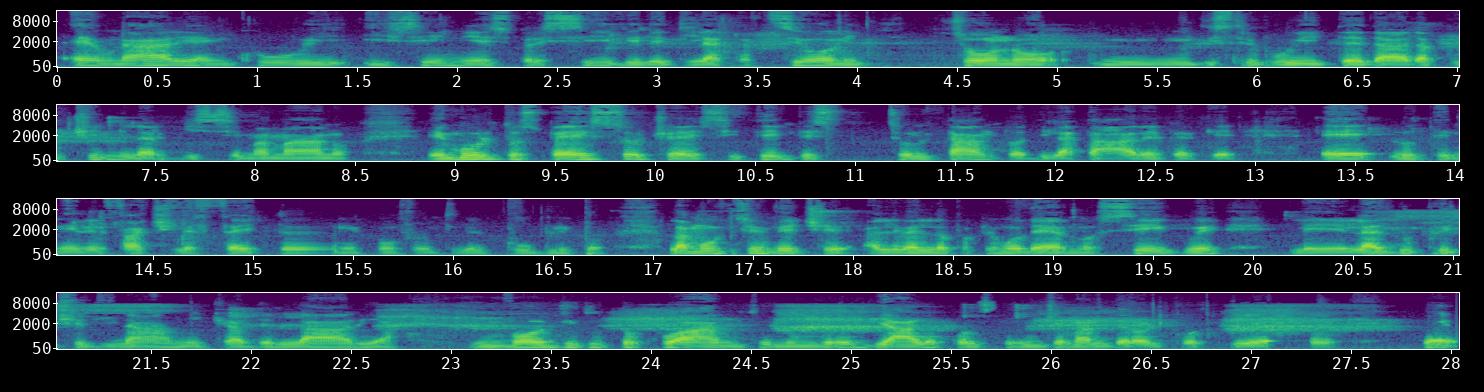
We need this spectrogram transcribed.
è un'area in cui i segni espressivi, le dilatazioni sono mh, distribuite da, da Puccini in larghissima mano e molto spesso cioè, si tende soltanto a dilatare perché è l'ottenere il facile effetto nei confronti del pubblico. La Muzio invece a livello proprio moderno segue le- la duplice dinamica dell'aria, involgi tutto quanto in un grembiale, poi stringe manderò il portiere. Cioè,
